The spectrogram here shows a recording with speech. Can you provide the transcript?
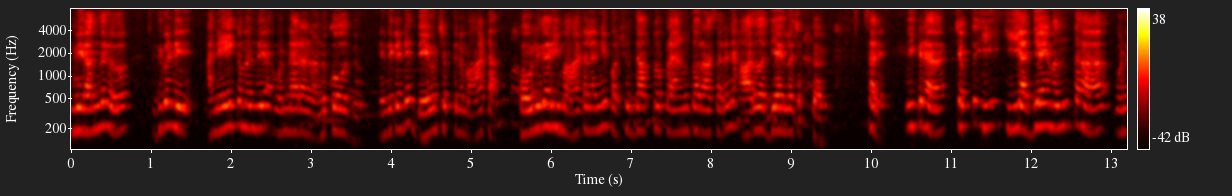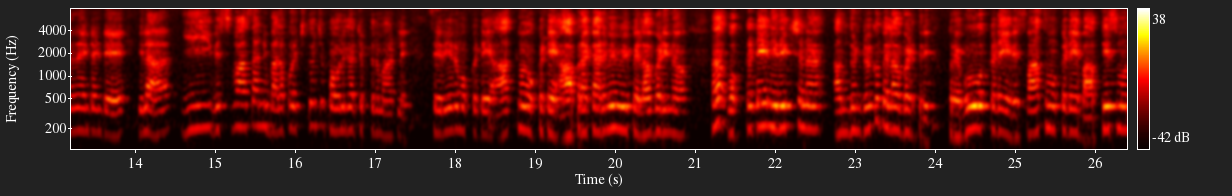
మీరందరూ ఇదిగోండి అనేక మంది ఉన్నారని అనుకోవద్దు. ఎందుకంటే దేవుడు చెప్తున్న మాట పౌలు గారు ఈ మాటలన్నీ పరిశుద్ధాత్మ ప్రయాణంతో రాశారని ఆరో అధ్యాయంలో చెప్తారు. సరే ఇక్కడ చెప్తూ ఈ ఈ అధ్యాయం అంతా ఉన్నది ఏంటంటే ఇలా ఈ విశ్వాసాన్ని బలపరుచుతూ పౌలు గారు చెప్తున్న మాటలే. శరీరం ఒక్కటే ఆత్మ ఒక్కటే ఆ ప్రకారమే మీరు పిలవబడిన ఒక్కటే నిరీక్షణ అందుంటకు పిలవబడుతుంది ప్రభు ఒక్కడే విశ్వాసం ఒక్కటే బాప్తిస్మ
